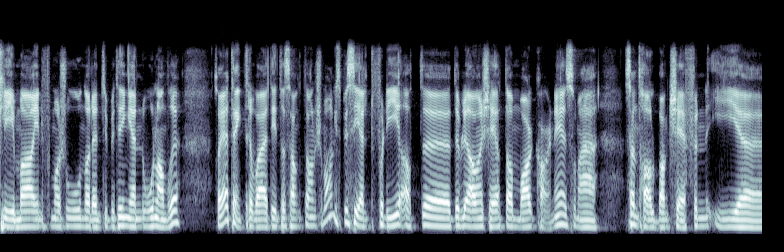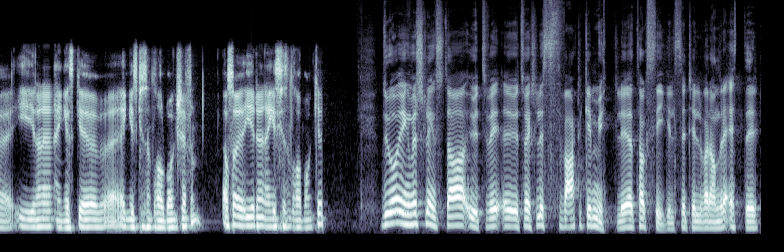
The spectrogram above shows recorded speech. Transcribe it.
klimainformasjon og den type ting enn noen andre. Så jeg tenkte det var et interessant arrangement, spesielt fordi at det ble arrangert av Mark Carney, som er sentralbanksjefen i, i den engelske, engelske sentralbanksjefen. Altså i den engelske sentralbanken. Du og Yngve Slyngstad utveksler svært gemyttlige takksigelser til hverandre etter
